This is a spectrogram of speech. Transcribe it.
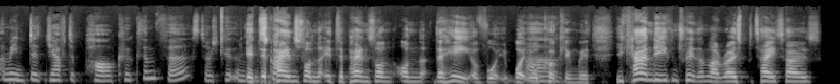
I mean, did you have to par cook them first, or cook them? It depends scratch? on the, it depends on on the heat of what what you're Ah. cooking with. You can do you can treat them like roast potatoes,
